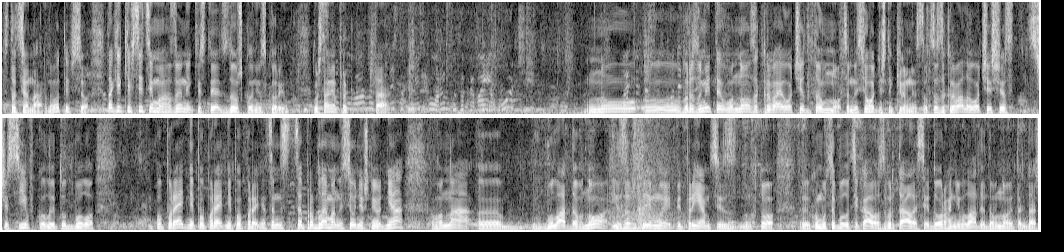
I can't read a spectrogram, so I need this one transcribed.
в стаціонарний. От і все. Так як і всі ці магазини, які стоять вздовж Калинівського ринку. Ви ж самі так. Ринку закриває очі. Ну е, ви розумієте, воно закриває очі давно. Це не сьогоднішнє керівництво. Це закривали очі ще з часів, коли тут було. Попереднє, попереднє, попереднє. Це це проблема не сьогоднішнього дня. Вона е, була давно і завжди ми, підприємці, ну, хто е, кому це було цікаво, зверталися і до органів влади давно і так далі,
